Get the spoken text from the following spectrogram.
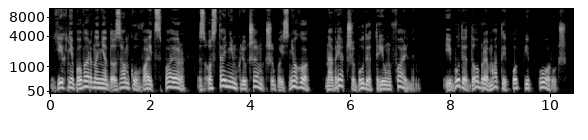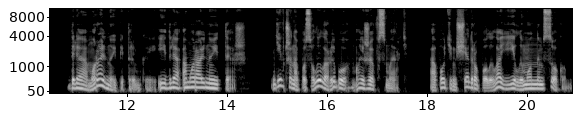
Їхнє повернення до замку Вайтспайр з останнім ключем чи без нього навряд чи буде тріумфальним, і буде добре мати поппі поруч для моральної підтримки і для аморальної теж. Дівчина посолила рибу майже в смерть, а потім щедро полила її лимонним соком.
